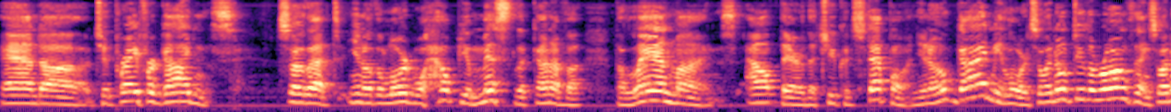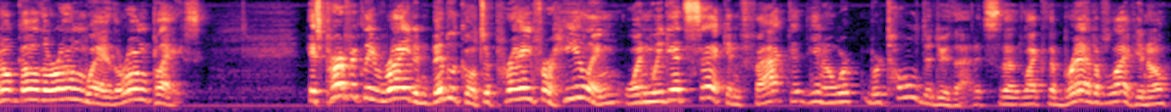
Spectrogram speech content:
and uh, to pray for guidance so that you know the Lord will help you miss the kind of the the landmines out there that you could step on. You know, guide me, Lord, so I don't do the wrong thing, so I don't go the wrong way, the wrong place. It's perfectly right and biblical to pray for healing when we get sick. In fact, it, you know, we're, we're told to do that. It's the, like the bread of life, you know.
